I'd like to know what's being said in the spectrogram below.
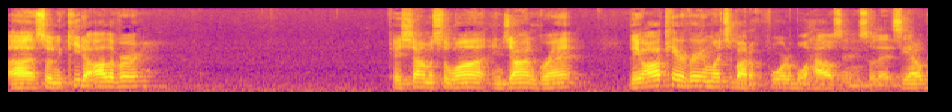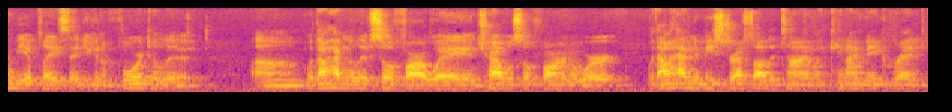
Uh, so Nikita Oliver, Kshama Sawant, and Jon Grant, they all care very much about affordable housing so that Seattle can be a place that you can afford to live um, without having to live so far away and travel so far into work, without having to be stressed all the time, like, can I make rent?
